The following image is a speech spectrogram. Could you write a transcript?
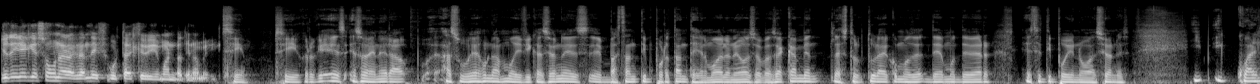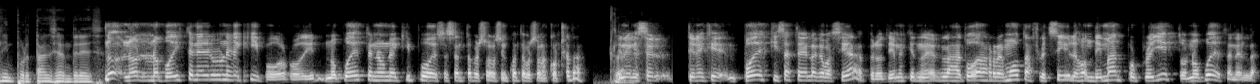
yo diría que eso es una de las grandes dificultades que vivimos en Latinoamérica. Sí, sí, creo que eso genera a su vez unas modificaciones eh, bastante importantes en el modelo de negocio. O sea, cambian la estructura de cómo debemos de ver este tipo de innovaciones. ¿Y, cuál es la importancia, Andrés? No, no, no podéis tener un equipo, Rodir. No puedes tener un equipo de 60 personas, 50 personas contratadas. Tiene que ser, tienes que, puedes quizás tener la capacidad, pero tienes que tenerlas a todas remotas, flexibles, on demand por proyecto. No puedes tenerlas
